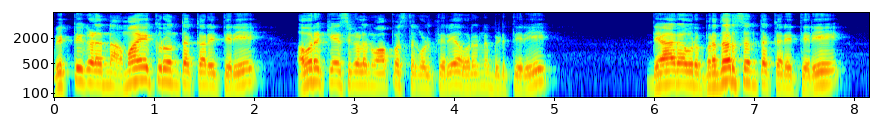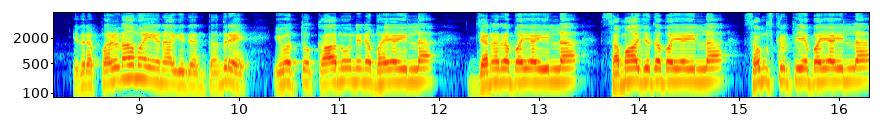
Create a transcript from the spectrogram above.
ವ್ಯಕ್ತಿಗಳನ್ನು ಅಮಾಯಕರು ಅಂತ ಕರಿತೀರಿ? ಅವರ ಕೇಸುಗಳನ್ನು ವಾಪಸ್ ತಗೊಳ್ತೀರಿ? ಅವರನ್ನು ಬಿಡ್ತೀರಿ? ದೇ ಆರ್ ಅವರ ಬ್ರದರ್ಸ್ ಅಂತ ಕರಿತೀರಿ? ಇದರ ಪರಿಣಾಮ ಏನಾಗಿದೆ ಅಂತಂದರೆ, ಇವತ್ತು ಕಾನೂನಿನ ಭಯ ಇಲ್ಲ, ಜನರ ಭಯ ಇಲ್ಲ, ಸಮಾಜದ ಭಯ ಇಲ್ಲ, ಸಂಸ್ಕೃತಿಯ ಭಯ ಇಲ್ಲ,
